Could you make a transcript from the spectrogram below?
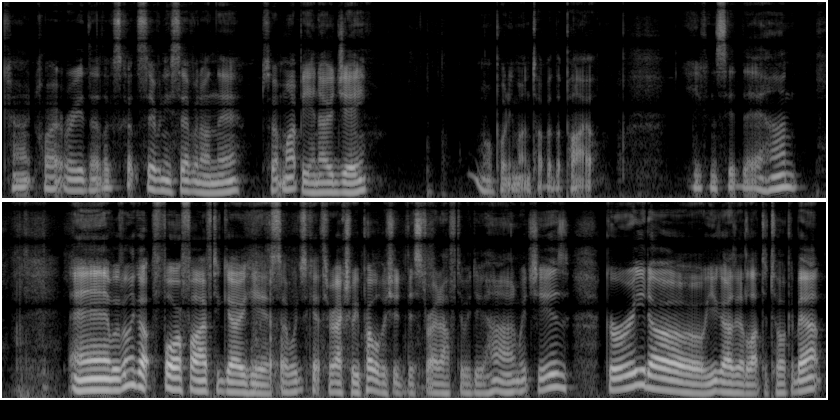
Can't quite read that. Looks got 77 on there. So it might be an OG. We'll put him on top of the pile. You can sit there, Han. And we've only got four or five to go here, so we'll just get through. Actually, we probably should do this straight after we do Han, which is Greedo. You guys got a lot to talk about.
